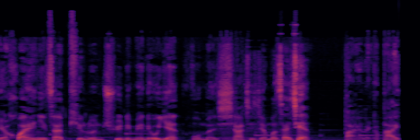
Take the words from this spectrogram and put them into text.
也欢迎你在评论区里面留言。我们下期节目再见，拜了个拜。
